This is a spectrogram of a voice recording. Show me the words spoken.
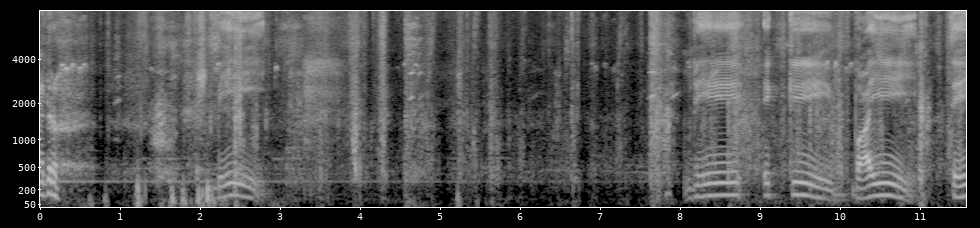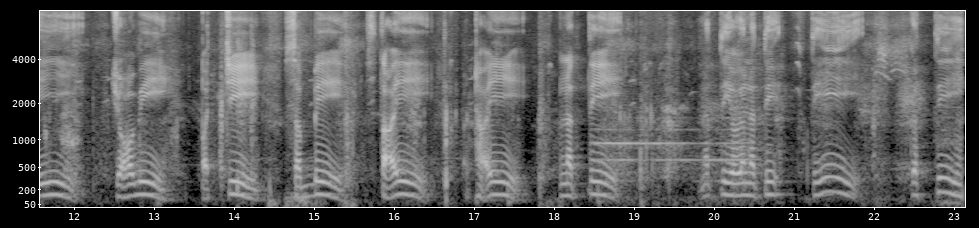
ਇਧਰ 20 ਵੀਹ ਇੱਕੀ ਬਾਈ ਤੇਈ ਚੌਵੀ ਪੱਚੀ ਛੱਬੀ ਸਤਾਈ ਅਠਾਈ ਉਨੱਤੀ। ਉਨੱਤੀ ਹੋ ਗਏ ਉਨੱਤੀ ਤੀਹ। ਇਕੱਤੀ,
